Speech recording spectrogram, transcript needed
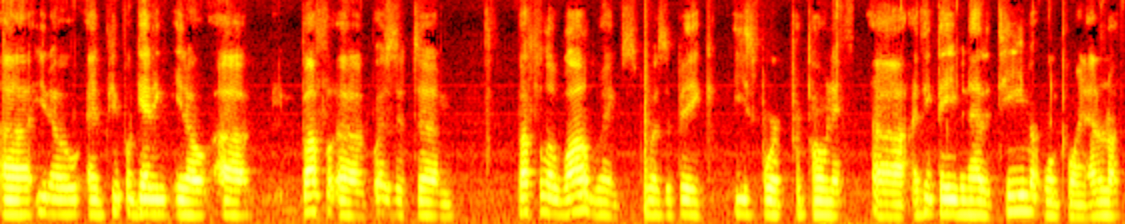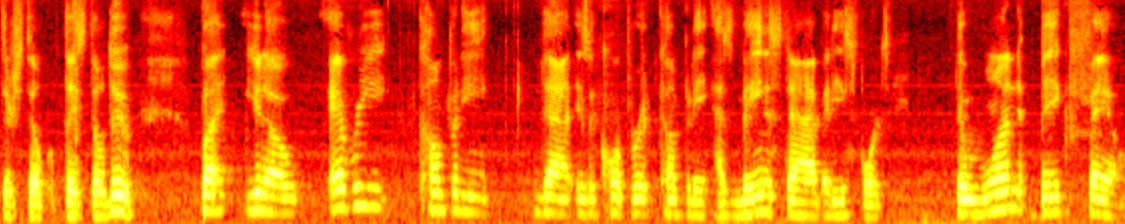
Uh, you know, and people getting you know, uh, Buffalo uh, was it um, Buffalo Wild Wings was a big esport proponent. Uh, I think they even had a team at one point. I don't know if they're still if they still do, but you know, every company that is a corporate company has made a stab at esports. The one big fail,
